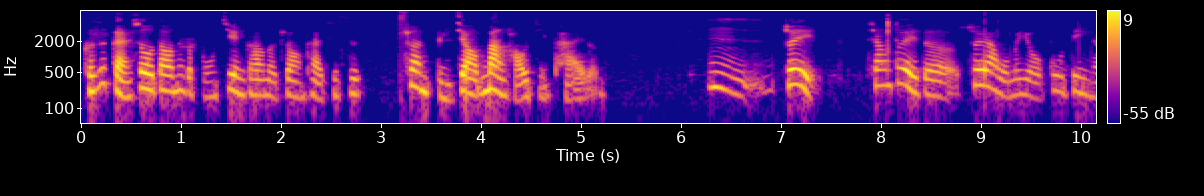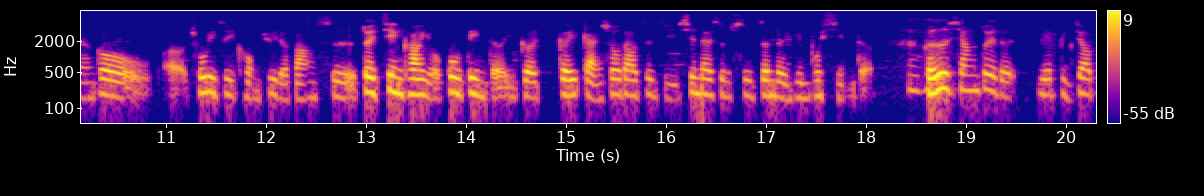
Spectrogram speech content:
可是感受到那个不健康的状态，其实算比较慢好几拍了。嗯，所以。相对的，虽然我们有固定能够呃处理自己恐惧的方式，对健康有固定的一个可以感受到自己现在是不是真的已经不行的，嗯、可是相对的也比较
